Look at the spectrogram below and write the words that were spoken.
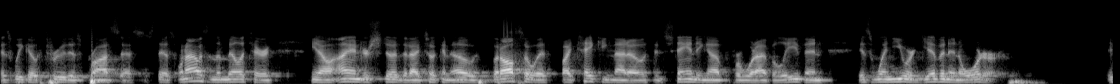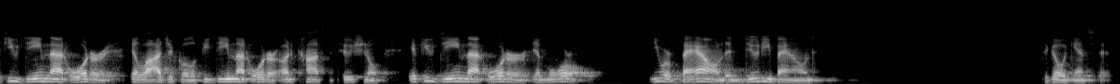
as we go through this process is this. When I was in the military, you know, I understood that I took an oath, but also if by taking that oath and standing up for what I believe in is when you are given an order if you deem that order illogical, if you deem that order unconstitutional, if you deem that order immoral, you are bound and duty bound to go against it.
